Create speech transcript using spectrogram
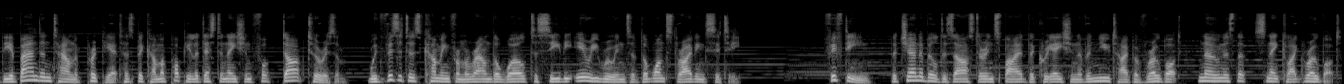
The abandoned town of Pripyat has become a popular destination for dark tourism, with visitors coming from around the world to see the eerie ruins of the once thriving city. 15. The Chernobyl disaster inspired the creation of a new type of robot, known as the snake-like robot,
